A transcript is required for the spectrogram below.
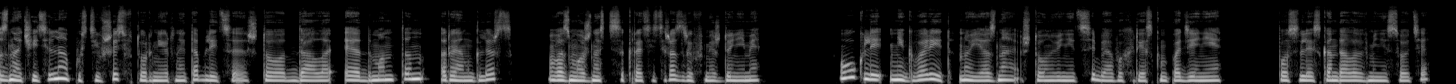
значительно опустившись в турнирной таблице, что дало Эдмонтон Ренглерс возможность сократить разрыв между ними — Укли не говорит, но я знаю, что он винит себя в их резком падении. После скандала в Миннесоте,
